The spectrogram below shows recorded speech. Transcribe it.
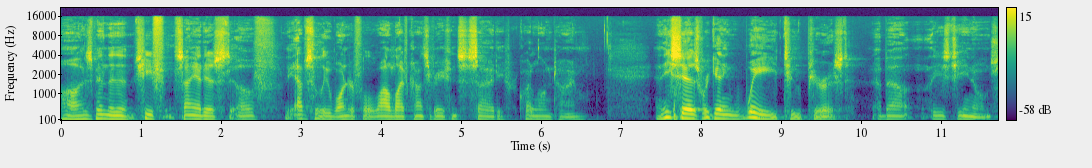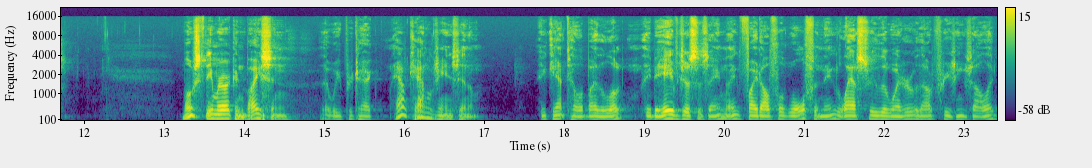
uh, has been the chief scientist of the absolutely wonderful Wildlife Conservation Society for quite a long time. And he says we're getting way too purist about these genomes. Most of the American bison that we protect have cattle genes in them. You can't tell it by the look. They behave just the same. They fight off a wolf and they last through the winter without freezing solid.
